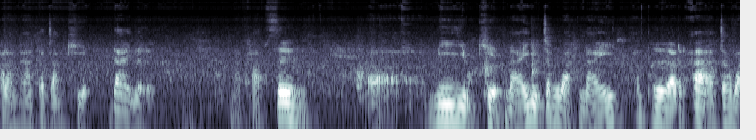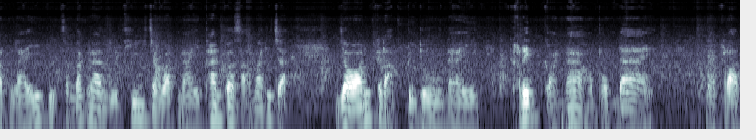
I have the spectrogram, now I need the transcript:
พลังงานประจำเขตได้เลยนะครับ ซึ่งมีอยู่เขตไหนอยู่จังหวัดไหนอำเภออ่าจังหวัดไหนอยู่สำนักงานอยู่ที่จังหวัดไหน ท่านก็สามารถที่จะย้อนกลับไปดูในคลิปก่อนหน้าของผมได้นะครับ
